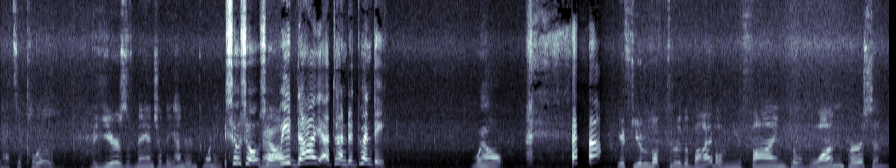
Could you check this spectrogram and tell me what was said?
That's a clue. The years of man shall be 120. So so so we die at 120. Well, if you look through the Bible and you find the one person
